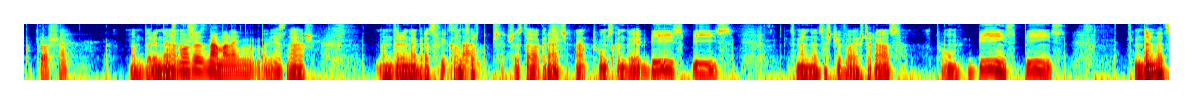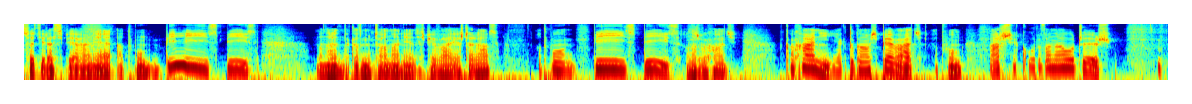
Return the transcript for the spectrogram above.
poproszę. Mandaryna, Znaczy może znam, ale pewnie znasz. Mandaryna gra swój koncert, prze- przestała grać, a tłum skanduje bis, bis. Więc mandaryna zaśpiewała jeszcze raz, a tłum bis, bis. Mandaryna trzeci raz śpiewa, nie? A tłum bis, bis. Mandaryna taka zmęczona, nie? Zaśpiewała jeszcze raz, a tłum bis, bis. Ona już wychodzi. Kochani, jak długo mam śpiewać? A tłum, aż się kurwa nauczysz.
